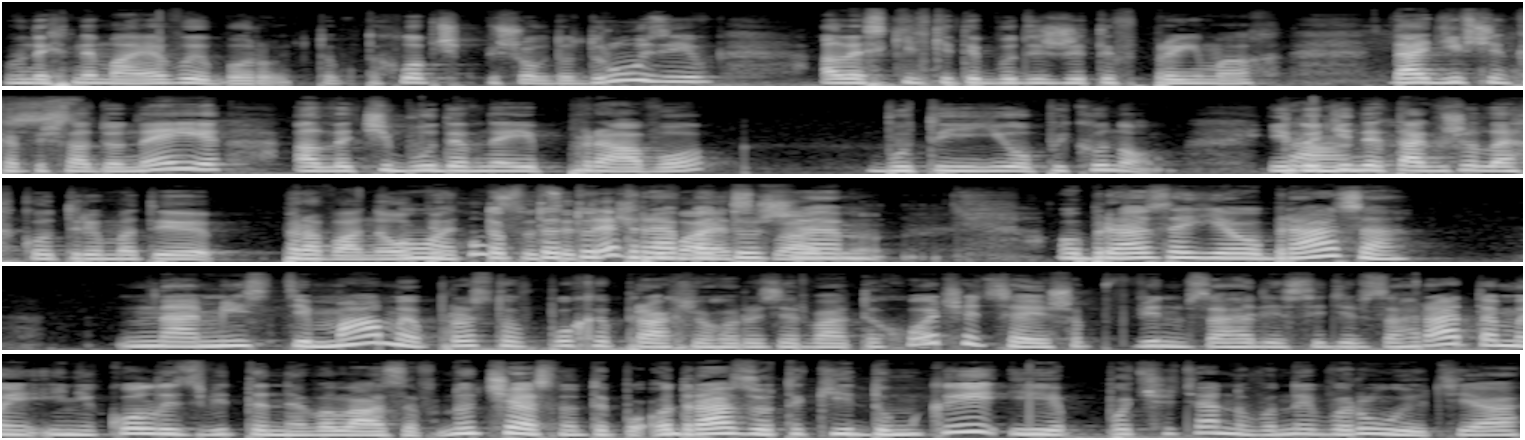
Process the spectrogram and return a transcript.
в них немає вибору. Тобто хлопчик пішов до друзів, але скільки ти будеш жити в приймах? Да, дівчинка пішла до неї, але чи буде в неї право бути її опікуном? Іноді Так. не так вже легко отримати права на О, тобто це тут теж треба буває дуже складно. образа є образа. На місці мами просто в пух і прах його розірвати хочеться, і щоб він взагалі сидів за гратами і ніколи звідти не вилазив. Ну, чесно, типу, одразу такі думки і почуття, ну вони вирують. Я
